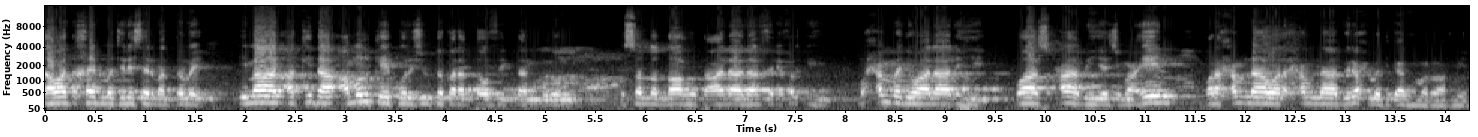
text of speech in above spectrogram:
দাওয়াত খায়ের মজলিসের মাধ্যমে ইমান আকিদা আমলকে পরিশুদ্ধ করার তৌফিক দান করুন ওসল্লাল্লাহু তাআলা আলা খাইরি খালকিহি محمد وعلى آله وأصحابه أجمعين ورحمنا ورحمنا برحمتك يا أرحم الراحمين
